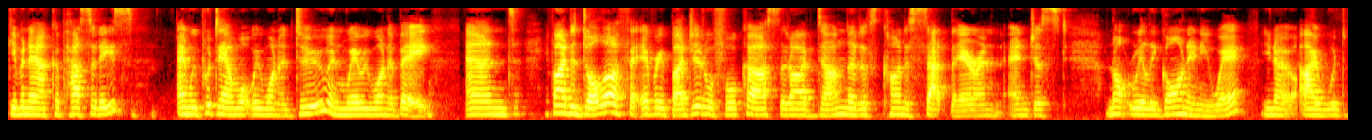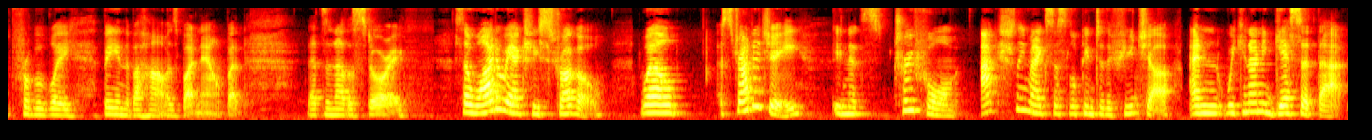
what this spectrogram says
given our capacities, and we put down what we want to do and where we want to be. And if I had a dollar for every budget or forecast that I've done that has kind of sat there and, and just not really gone anywhere, you know, I would probably be in the Bahamas by now, but that's another story. So, why do we actually struggle? Well, strategy in its true form actually makes us look into the future, and we can only guess at that.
